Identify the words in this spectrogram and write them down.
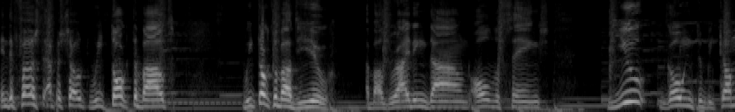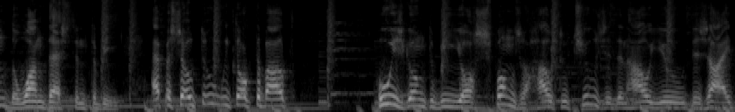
In the first episode, we talked about we talked about you, about writing down all the things you going to become the one destined to be. Episode 2 we talked about who is going to be your sponsor, how to choose it and how you decide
